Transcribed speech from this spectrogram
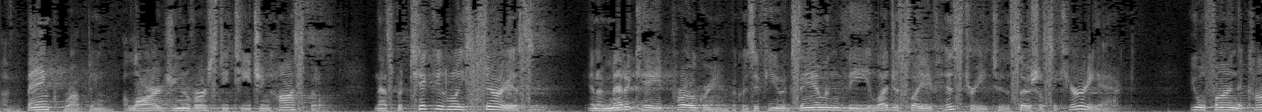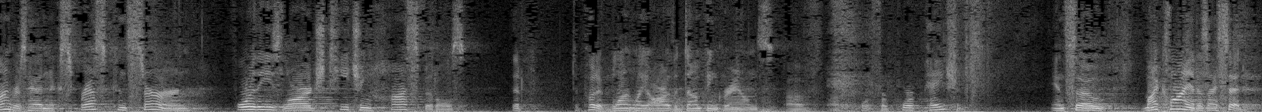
of bankrupting a large university teaching hospital. And that's particularly serious in a Medicaid program because if you examine the legislative history to the Social Security Act, you will find that Congress had an express concern for these large teaching hospitals that, to put it bluntly, are the dumping grounds of, of for poor patients. And so my client, as I said,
